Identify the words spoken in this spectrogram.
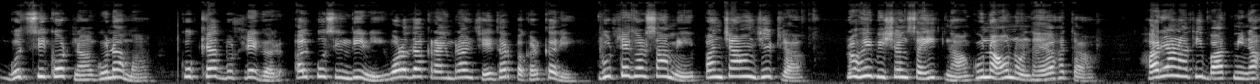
ગુજસીકોટના ગુનામાં કુખ્યાત બુટલેગર અલ્પુ સિંધીની વડોદરા ક્રાઇમ બ્રાન્ચે ધરપકડ કરી. બુટલેગર સામે પંચાવન જેટલા પ્રોહિબિશન સહિતના ગુનાઓ નોંધાયા હતા. હરિયાણાથી બાતમીના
